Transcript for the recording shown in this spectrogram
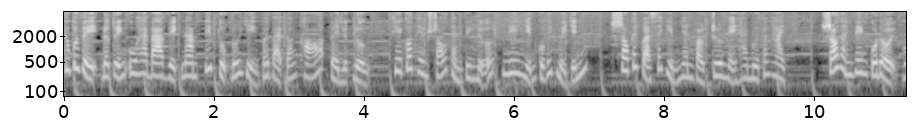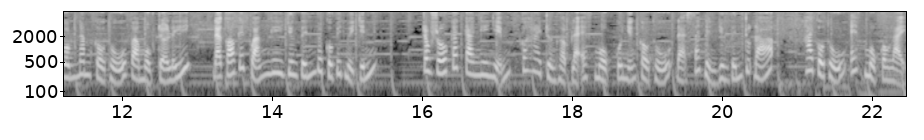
Thưa quý vị, đội tuyển U23 Việt Nam tiếp tục đối diện với bài toán khó về lực lượng khi có thêm 6 thành viên nữa nghi nhiễm Covid-19 sau kết quả xét nghiệm nhanh vào trưa ngày 20 tháng 2. 6 thành viên của đội gồm 5 cầu thủ và một trợ lý đã có kết quả nghi dương tính với Covid-19. Trong số các ca nghi nhiễm, có hai trường hợp là F1 của những cầu thủ đã xác định dương tính trước đó. Hai cầu thủ F1 còn lại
